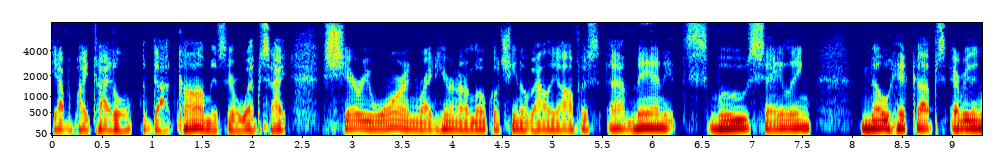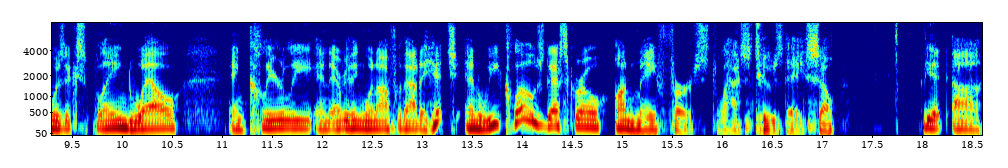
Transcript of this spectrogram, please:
YavapaiTitle.com is their website. Sherry Warren, right here in our local Chino Valley office. Uh, man, it's smooth sailing, no hiccups. Everything was explained well and clearly, and everything went off without a hitch. And we closed escrow on May 1st, last Tuesday. So it, uh,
